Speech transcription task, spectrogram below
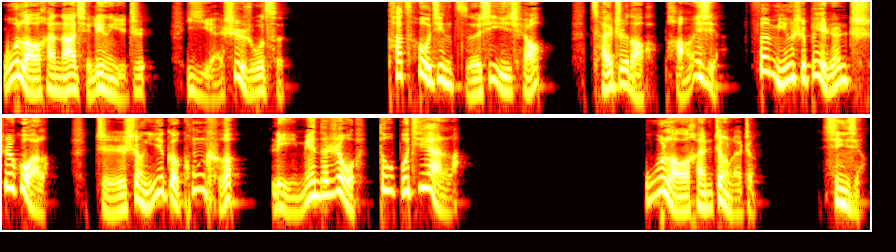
吴老汉拿起另一只，也是如此。他凑近仔细一瞧，才知道螃蟹分明是被人吃过了，只剩一个空壳，里面的肉都不见了。吴老汉怔了怔，心想：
